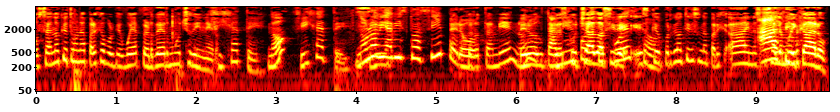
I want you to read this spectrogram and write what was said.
O sea, no quiero tener una pareja porque voy a perder mucho dinero. Fíjate. ¿No? Fíjate. No lo había visto así, pero. Pero también, ¿no? Pero también. Lo he escuchado así de. Es que, ¿por qué no tienes una pareja? Ay, no, es que ah, sale muy caro.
